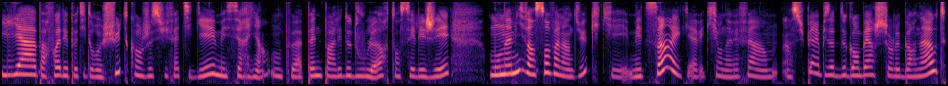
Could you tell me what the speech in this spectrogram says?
Il y a parfois des petites rechutes quand je suis fatiguée, mais c'est rien, on peut à peine parler de douleur tant c'est léger. Mon ami Vincent Valinduc, qui est médecin et avec qui on avait fait un, super épisode de Gamberge sur le burn-out,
